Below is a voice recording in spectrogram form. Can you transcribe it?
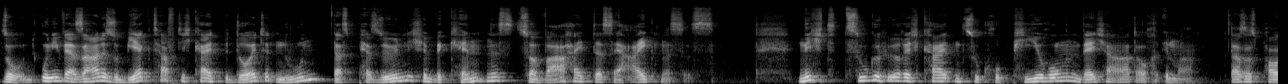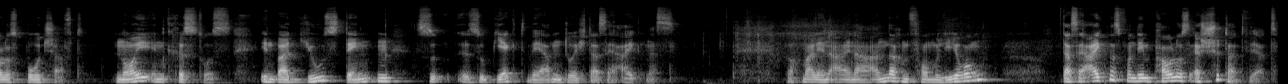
So, universale Subjekthaftigkeit bedeutet nun das persönliche Bekenntnis zur Wahrheit des Ereignisses. Nicht Zugehörigkeiten zu Gruppierungen welcher Art auch immer. Das ist Paulus Botschaft. Neu in Christus. In Badius Denken Subjekt werden durch das Ereignis. Nochmal in einer anderen Formulierung. Das Ereignis, von dem Paulus erschüttert wird.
